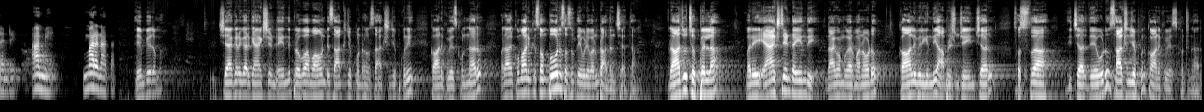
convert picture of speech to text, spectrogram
తండ్రి. ఆమె మరణాత. ఏం పేరమ్మా? శేఖర్ గారికి యాక్సిడెంట్ అయింది. ప్రభా బాగుంటే సాక్షి చెప్పుకుంటారు సాక్షి చెప్పుకుని కానుక వేసుకుంటున్నారు. మరి ఆ కుమారునికి సంపూర్ణ స్వస్థత దేవుడి వారిని ప్రార్థన చేద్దాం. రాజు చొప్పెల్లా మరి యాక్సిడెంట్ అయింది. రాఘవమ్మ గారు మనవడు కాలు విరిగింది ఆపరేషన్ చేయించారు. స్వస్థత ఇచ్చారు దేవుడు. సాక్ష్యం చెప్పుకుని కానుక వేసుకుంటున్నారు.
